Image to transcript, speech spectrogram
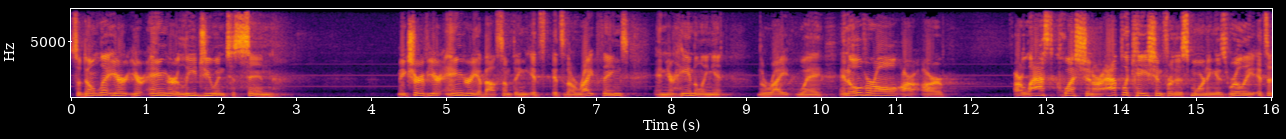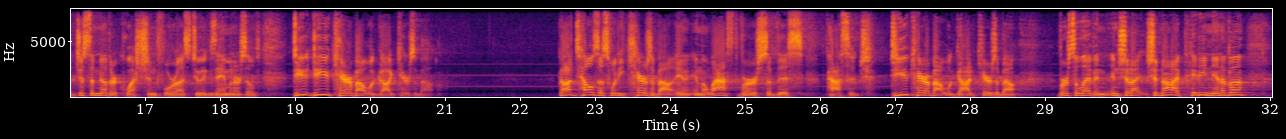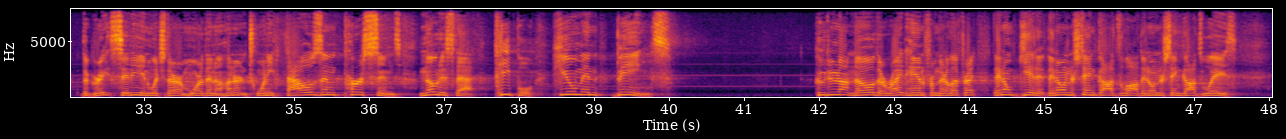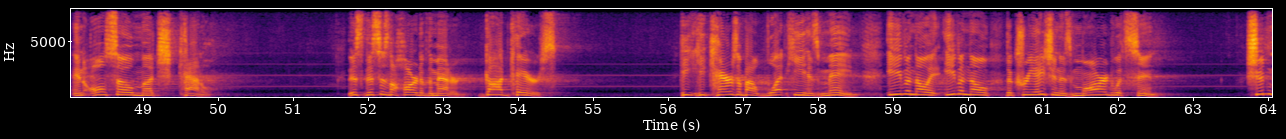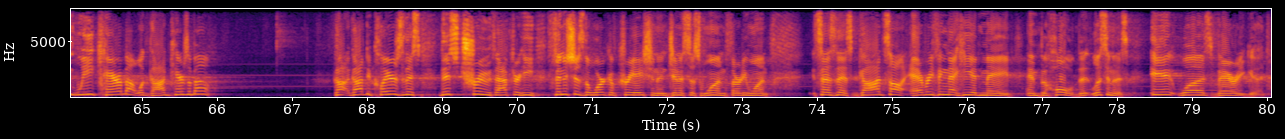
So don't let your, your anger lead you into sin. Make sure if you're angry about something, it's, it's the right things and you're handling it the right way. And overall, our, our our last question, our application for this morning is really, it's a, just another question for us to examine ourselves. Do you, do you care about what God cares about? God tells us what he cares about in, in the last verse of this passage. Do you care about what God cares about? Verse 11, and should, I, should not I pity Nineveh, the great city in which there are more than 120,000 persons? Notice that people, human beings who do not know their right hand from their left right. They don't get it. They don't understand God's law. They don't understand God's ways. And also much cattle. This, this is the heart of the matter. God cares. He, he cares about what he has made, even though, it, even though the creation is marred with sin. Shouldn't we care about what God cares about? God, God, declares this, this truth after he finishes the work of creation in Genesis 1 31. It says this God saw everything that he had made, and behold, listen to this, it was very good.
